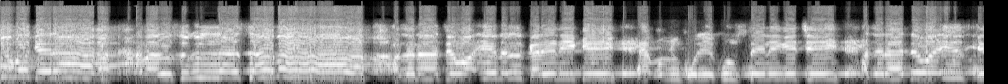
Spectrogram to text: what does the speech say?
যুবকেরা, আমার রাসূলুল্লাহ সাহাবা কারনিকে এমন করে খুঁজতে লেগেছে হযরত ওয়াইসকে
